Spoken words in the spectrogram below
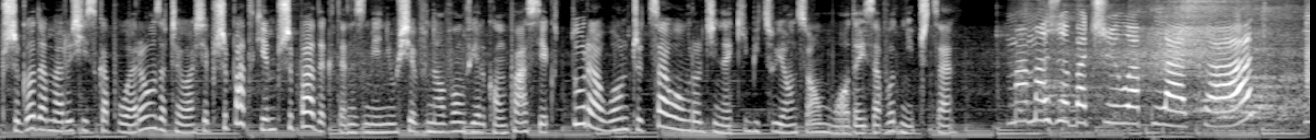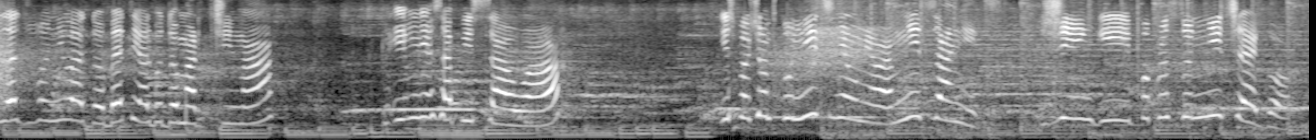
Przygoda Marysi z capoeirą zaczęła się przypadkiem. Przypadek ten zmienił się w nową wielką pasję, która łączy całą rodzinę kibicującą młodej zawodniczce. Mama zobaczyła plakat, zadzwoniła do Betty albo do Marcina i mnie zapisała. I z początku nic nie umiałam, nic za nic. Zingi, po prostu niczego.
